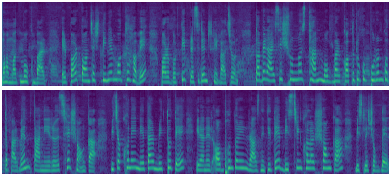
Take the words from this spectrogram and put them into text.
মোহাম্মদ মুখবার। এরপর পঞ্চাশ দিনের মধ্যে হবে পরবর্তী প্রেসিডেন্ট নির্বাচন। তবে রাইসির শূন্যস্থান মোকবার কতটুকু পূরণ করতে পারবেন তা নিয়ে রয়েছে শঙ্কা। বিচক্ষণ এই নেতার মৃত্যুতে ইরানের অভ্যন্তরীণ রাজনীতিতে বিশৃঙ্খলার শঙ্কা বিশ্লেষকদের.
